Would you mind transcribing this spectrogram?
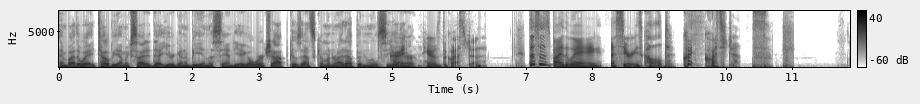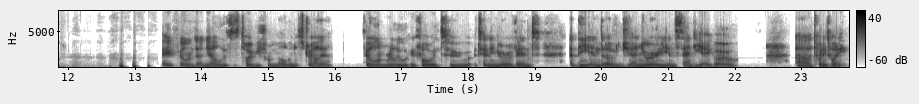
And by the way, Toby, I'm excited that you're going to be in the San Diego workshop because that's coming right up, and we'll see you All right, there. here's the question. This is, by the way, a series called Quick Questions. Hey, Phil and Danielle. This is Toby from Melbourne, Australia. Phil, I'm really looking forward to attending your event at the end of January in San Diego, uh, 2020.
